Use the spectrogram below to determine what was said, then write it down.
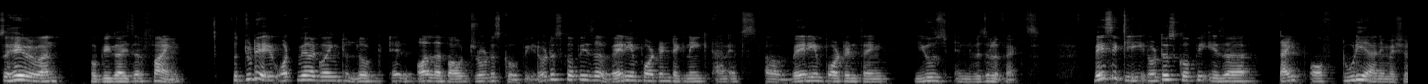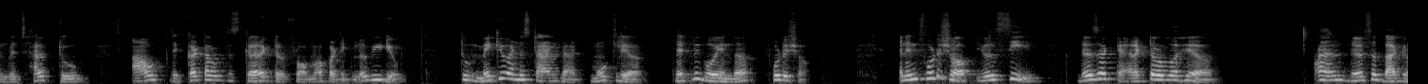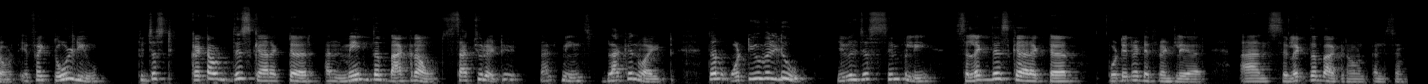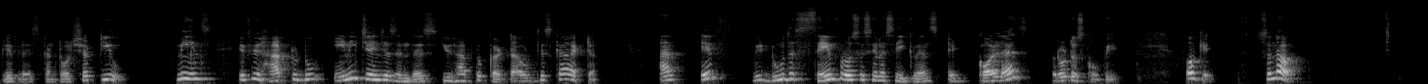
So hey everyone, hope you guys are fine. So today what we are going to look is all about rotoscopy. Rotoscopy is a very important technique and it's a very important thing used in visual effects. Basically, rotoscopy is a type of 2D animation which help to out the cut out this character from a particular video. To make you understand that more clear, let me go in the Photoshop. And in Photoshop, you will see there's a character over here and there's a background. If I told you to just cut out this character and make the background saturated, that means black and white, then what you will do? You will just simply select this character, put in a different layer and select the background and simply press Ctrl Shift U. Means if you have to do any changes in this, you have to cut out this character. And if we do the same process in a sequence, it called as rotoscopy. Okay, so now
